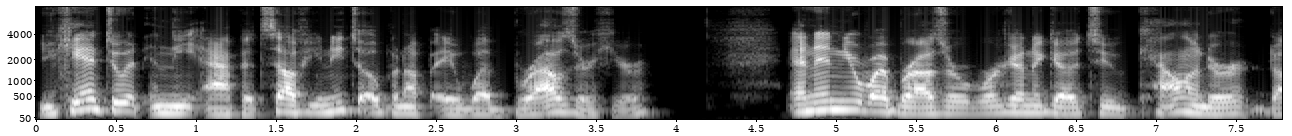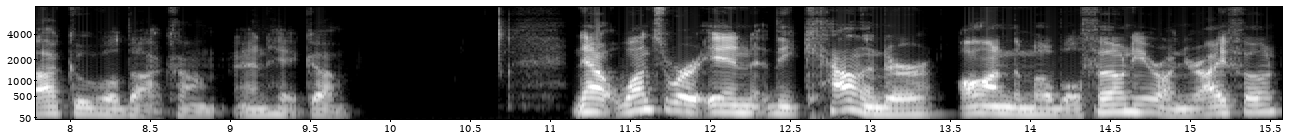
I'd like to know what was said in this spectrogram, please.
You can't do it in the app itself. You need to open up a web browser here. And in your web browser, we're going to go to calendar.google.com and hit go. Now, once we're in the calendar on the mobile phone here on your iPhone,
